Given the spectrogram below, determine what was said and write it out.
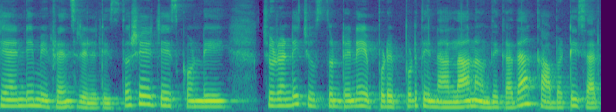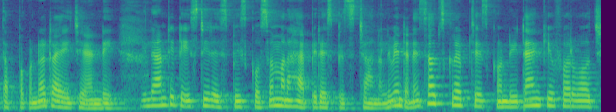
చేయండి మీ ఫ్రెండ్స్ రిలేటివ్స్తో షేర్ చేసుకోండి. చూడండి చూస్తుంటేనే ఎప్పుడెప్పుడు తినాలా అని ఉంది కదా కాబట్టి ఈసారి తప్పకుండా ట్రై చేయండి. ఇలాంటి టేస్టీ రెసిపీస్ కోసం మన హ్యాపీ రెసిపీస్ ఛానల్ వెంటనే సబ్స్క్రైబ్ చేసుకోండి. Thank you for watching.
